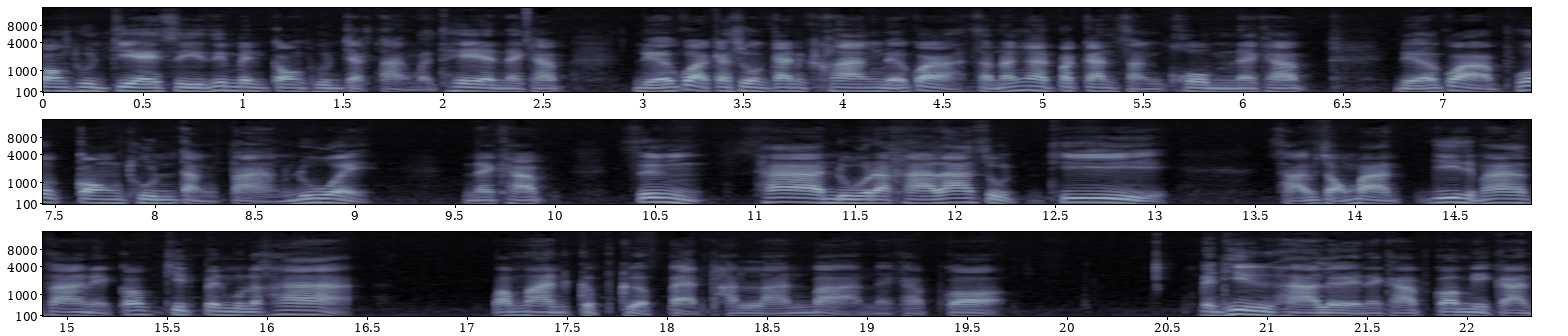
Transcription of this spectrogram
กองทุน GIC ซึ่งเป็นกองทุนจากต่างประเทศนะครับ เหนือกว่ากระทรวงการคลัง เหนือกว่าสำนักงงานประกันสังคมนะครับ เหนือกว่าพวกกองทุนต่างๆด้วยนะครับ ซึ่งถ้าดูราคาล่าสุดที่ 32 บาท 25สตางค์เนี่ยก็คิดเป็นมูลค่าประมาณเกือบเกือบ8,000 ล้านบาทนะครับ ก็เป็นที่ฮือฮาเลยนะครับ ก็มีการ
